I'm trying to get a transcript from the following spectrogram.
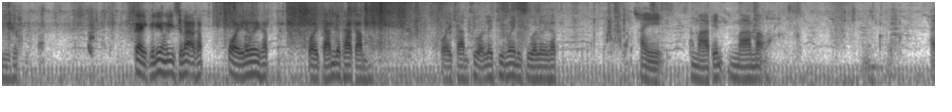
นี่ครับไก่ก็เลี้ยงไว้อิสระครับ ปล่อยเลยครับ ปล่อยตามยถากรรม ปล่อยตามสวนเลยทิ้งไว้ในสวนเลยครับ ให้มาเป็นมามาให้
